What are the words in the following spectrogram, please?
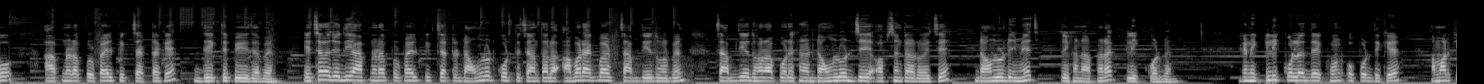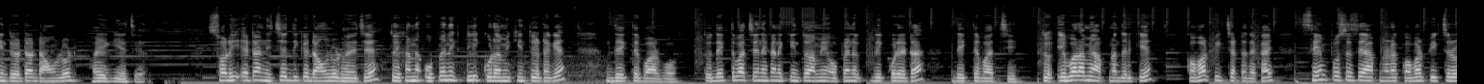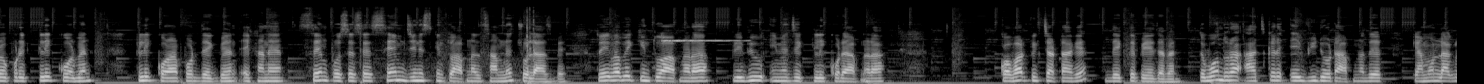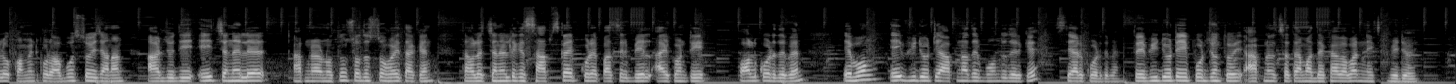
আপনারা প্রোফাইল পিকচারটাকে দেখতে পেয়ে যাবেন। এছাড়া যদি আপনারা প্রোফাইল পিকচারটা ডাউনলোড করতে চান, তাহলে আবার একবার চাপ দিয়ে ধরবেন। চাপ দিয়ে ধরার পর এখানে ডাউনলোড যে অপশানটা রয়েছে ডাউনলোড ইমেজ তো এখানে আপনারা ক্লিক করবেন। এখানে ক্লিক করলে দেখুন, ওপর দিকে আমার কিন্তু এটা ডাউনলোড হয়ে গিয়েছে। সরি, এটা নিচের দিকে ডাউনলোড হয়েছে। তো এখানে ওপেনে ক্লিক করে আমি কিন্তু এটাকে দেখতে পারব। তো দেখতে পাচ্ছেন, এখানে কিন্তু আমি ওপেনে ক্লিক করে এটা দেখতে পাচ্ছি। তো এবার আমি আপনাদেরকে কভার পিকচারটা দেখাই। সেম প্রসেসে আপনারা কভার পিকচারের উপরে ক্লিক করবেন। ক্লিক করার পর দেখবেন, এখানে সেম প্রসেসে সেম জিনিস কিন্তু আপনাদের সামনে চলে আসবে। তো এইভাবে কিন্তু আপনারা প্রিভিউ ইমেজে ক্লিক করে আপনারা কভার পিকচারটাকে দেখতে পেয়ে যাবেন। তো বন্ধুরা, আজকের এই ভিডিওটা আপনাদের কেমন লাগল? কমেন্ট করে অবশ্যই জানান। আর যদি এই চ্যানেলে আপনারা নতুন সদস্য হয়ে থাকেন, তাহলে চ্যানেলটিকে সাবস্ক্রাইব করে পাশের বেল আইকনটি অল করে দেবেন এবং এই ভিডিওটি আপনাদের বন্ধুদেরকে শেয়ার করে দেবেন। তো এই ভিডিওটি এই পর্যন্তই। আপনাদের সাথে আমার দেখা হবে আবার নেক্সট ভিডিওয়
